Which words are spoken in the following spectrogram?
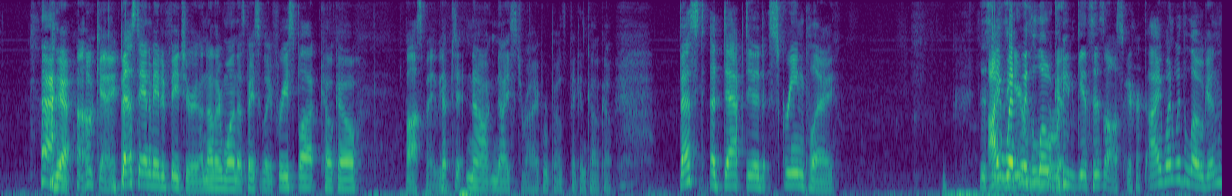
yeah. Okay. Best animated feature. Another one that's basically a free spot. Coco. Boss baby. No, nice try. We're both picking Coco. Best adapted screenplay. This I the went year with Wolverine Logan. Gets his Oscar. I went with Logan.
